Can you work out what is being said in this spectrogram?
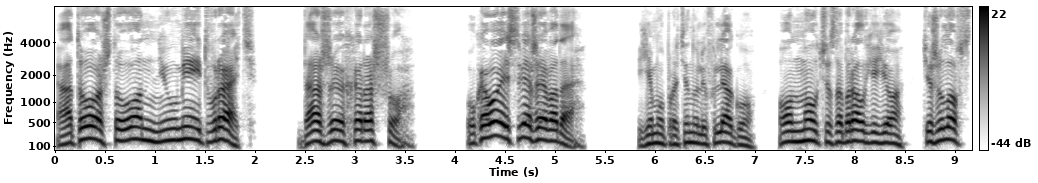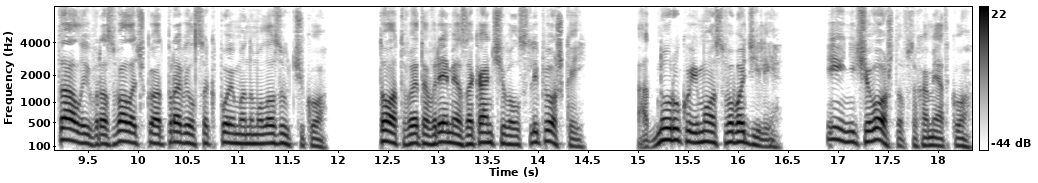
А то, что он не умеет врать, даже хорошо. У кого есть свежая вода? Ему протянули флягу, он молча забрал ее, тяжело встал и в развалочку отправился к пойманному лазутчику. Тот в это время заканчивал с лепешкой. Одну руку ему освободили. И ничего, что в сухомятку.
